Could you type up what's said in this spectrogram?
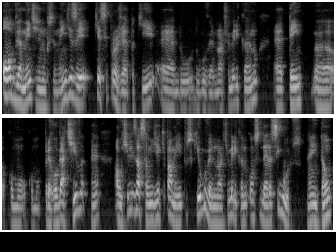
Obviamente, a gente não precisa nem dizer que esse projeto aqui é, do, do governo norte-americano é, tem uh, como, como prerrogativa né, a utilização de equipamentos que o governo norte-americano considera seguros. Né? Então,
